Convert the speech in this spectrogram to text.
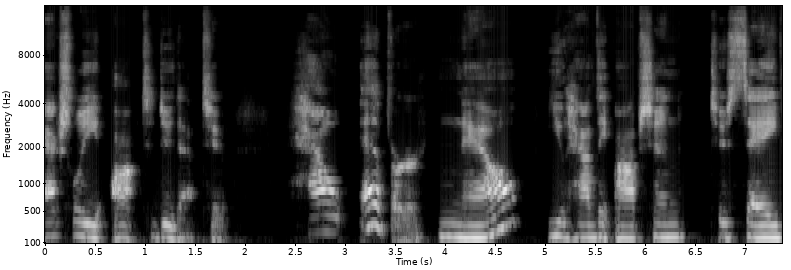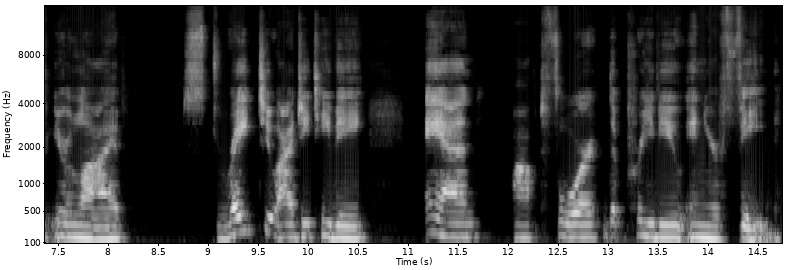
actually opt to do that too. However, now you have the option to save your live straight to IGTV and opt for the preview in your feed.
